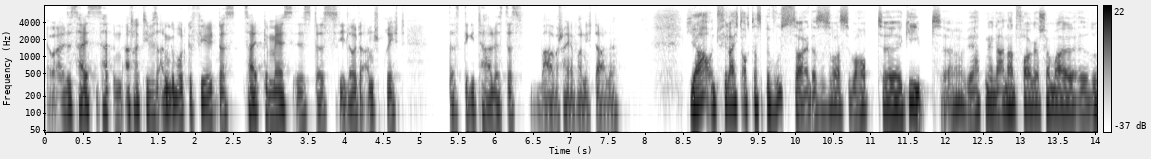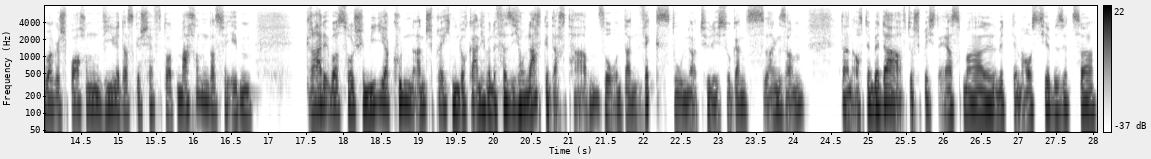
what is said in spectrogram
Ja, also das heißt, es hat ein attraktives Angebot gefehlt, das zeitgemäß ist, das die Leute anspricht, das digital ist. Das war wahrscheinlich einfach nicht da, ne? Ja, und vielleicht auch das Bewusstsein, dass es sowas überhaupt äh, gibt. Ja, wir hatten in der anderen Folge schon mal äh, darüber gesprochen, wie wir das Geschäft dort machen, dass wir eben gerade über Social Media Kunden ansprechen, die noch gar nicht über eine Versicherung nachgedacht haben. So, und dann wächst du natürlich so ganz langsam dann auch den Bedarf. Du sprichst erstmal mit dem Haustierbesitzer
